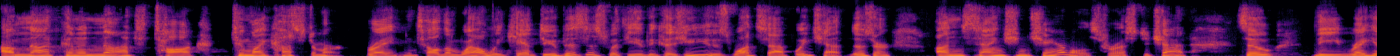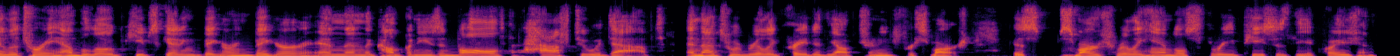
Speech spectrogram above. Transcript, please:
I'm not going to not talk to my customer, right? And tell them, well, we can't do business with you because you use WhatsApp, WeChat. Those are unsanctioned channels for us to chat. So the regulatory envelope keeps getting bigger and bigger, and then the companies involved have to adapt. And that's what really created the opportunity for Smarsh, because Smarsh really handles three pieces of the equation.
